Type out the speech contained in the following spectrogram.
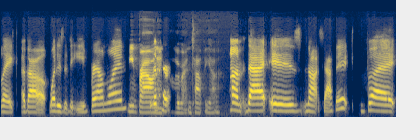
like about what is it, the Eve Brown one? Eve Brown The and per- Chloe Brown Tappy, yeah. Um, that is not sapphic, but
